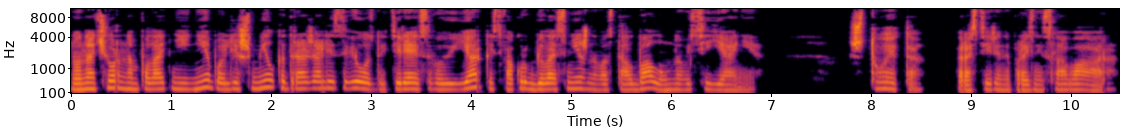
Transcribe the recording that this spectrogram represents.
Но на черном полотне неба лишь мелко дрожали звезды, теряя свою яркость вокруг белоснежного столба лунного сияния. «Что это?» — растерянно произнесла Ваара.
